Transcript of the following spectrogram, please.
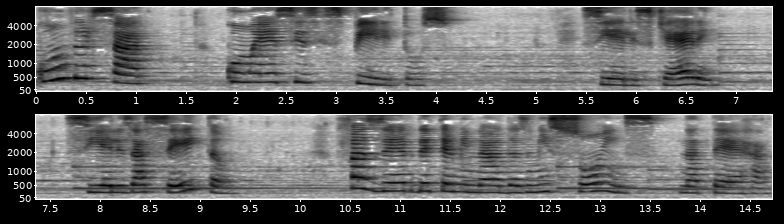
conversar com esses espíritos. Se eles querem, se eles aceitam fazer determinadas missões na Terra.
